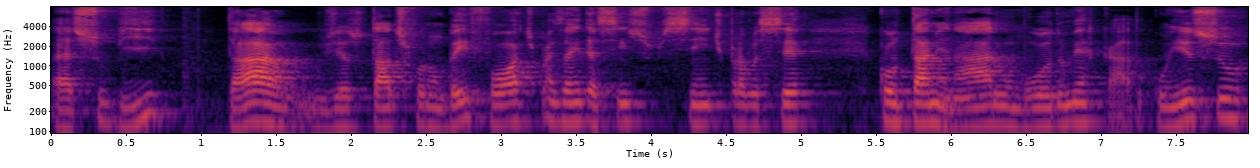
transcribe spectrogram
é, subir, tá? Os resultados foram bem fortes, mas ainda assim suficiente para você contaminar o humor do mercado. Com isso,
